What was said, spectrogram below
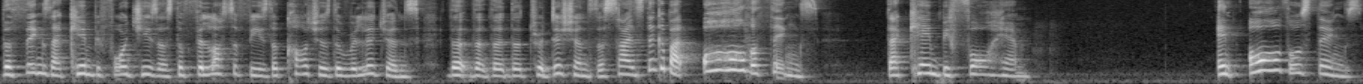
the things that came before Jesus, the philosophies, the cultures, the religions, the, the, the, the traditions, the science. Think about all the things that came before him. In all those things,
